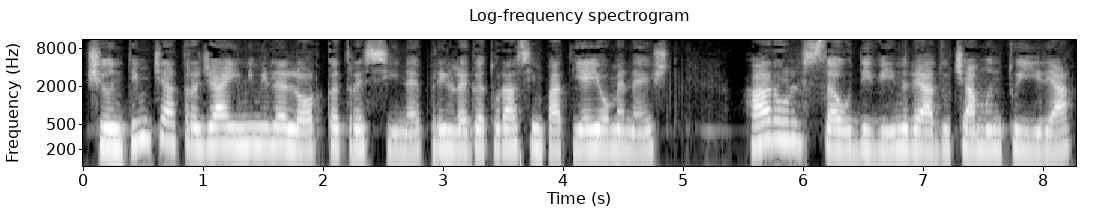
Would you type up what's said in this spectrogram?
Și în timp ce atrăgea inimile lor către sine, prin legătura simpatiei omenești, harul său divin le aducea mântuirea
